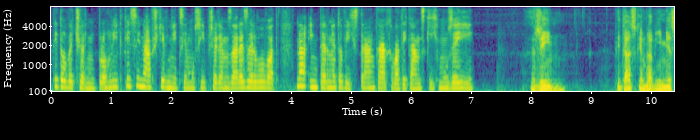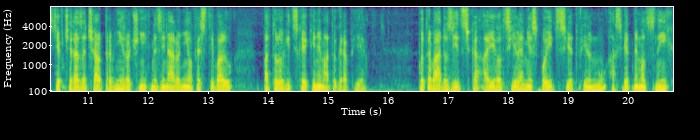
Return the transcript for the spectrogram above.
Tyto večerní prohlídky si návštěvníci musí předem zarezervovat na internetových stránkách vatikánských muzeí. Řím. V italském hlavním městě včera začal první ročník Mezinárodního festivalu patologické kinematografie. Potrvá do zítřka a jeho cílem je spojit svět filmu a svět nemocných,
